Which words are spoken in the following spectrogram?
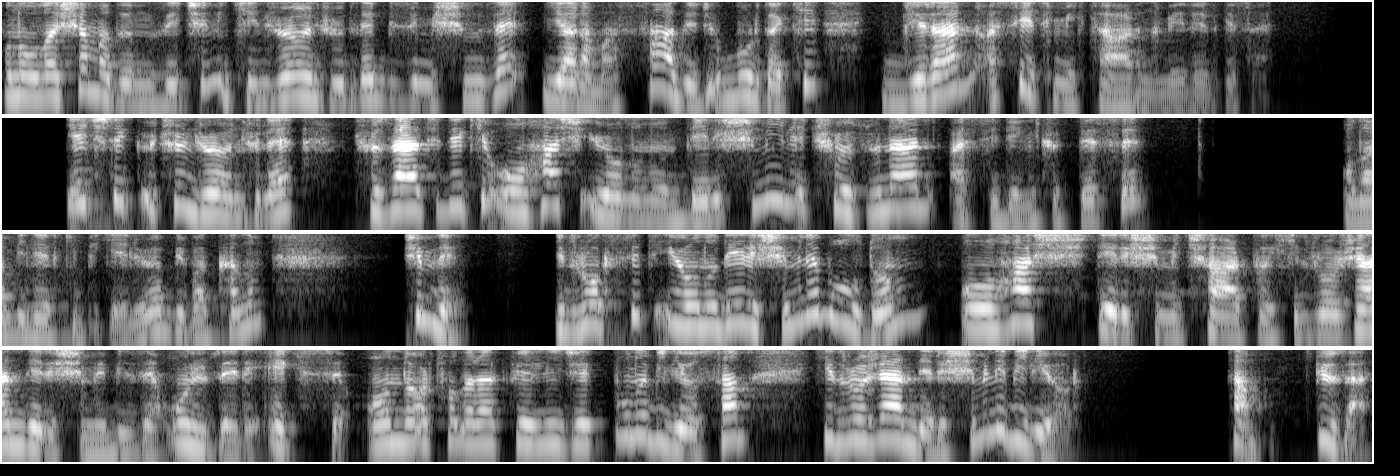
Buna ulaşamadığımız için ikinci öncül de bizim işimize yaramaz. Sadece buradaki giren asit miktarını verir bize. Geçtik üçüncü öncüle. Çözeltideki OH iyonunun derişimiyle çözünen asidin kütlesi olabilir gibi geliyor. Bir bakalım. Şimdi Hidroksit iyonu derişimini buldum. OH derişimi çarpı hidrojen derişimi bize 10 üzeri eksi 14 olarak verilecek. Bunu biliyorsam hidrojen derişimini biliyorum. Tamam güzel.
